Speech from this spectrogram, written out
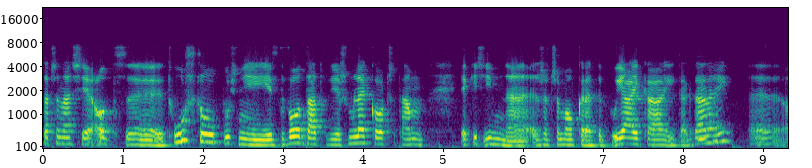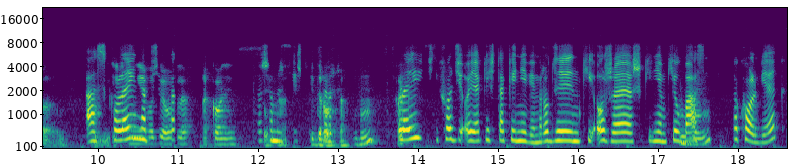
zaczyna się od y, tłuszczu, później jest woda, tudzież mleko, czy tam jakieś inne rzeczy mokre typu jajka i tak dalej. O, A z kolei jeśli na przykład, chleb, na koniec przepraszam, jeszcze i drożdże. Mhm. Z kolei jeśli chodzi o jakieś takie, nie wiem, rodzynki, orzeszki, nie wiem, kiełbasy, Mhm. cokolwiek,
